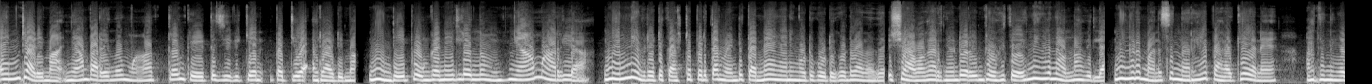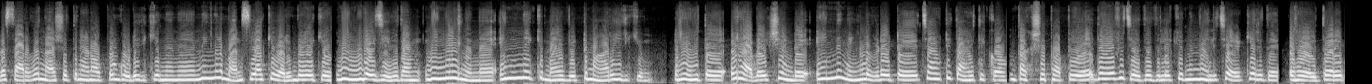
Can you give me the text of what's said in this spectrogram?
എന്റെ അടിമ. ഞാൻ പറയുന്നത് മാത്രം കേട്ട് ജീവിക്കാൻ പറ്റിയ ഒരു അടിമ. നിന്റെ ഈ പൂങ്കണിയിലൊന്നും ഞാൻ മാറില്ല. നിന്നെ ഇവിടെയിട്ട് കഷ്ടപ്പെടുത്താൻ വേണ്ടി തന്നെ ഞാൻ ഇങ്ങോട്ട് കൂട്ടിക്കൊണ്ട് വന്നത്. ശ്യാമ കരഞ്ഞോണ്ട് പറയും രോഹിത്തെ നിങ്ങൾ നന്നാവില്ല. നിങ്ങളുടെ മനസ്സ് നിറയെ പഴകയാണ്. അത് നിങ്ങളുടെ സർവനാശത്തിനാണ് ഒപ്പം കൂടിയിരിക്കുന്നത് നിങ്ങൾ മനസ്സിലാക്കി വരുമ്പോഴേക്കും നിങ്ങളുടെ ജീവിതം നിങ്ങളിൽ നിന്ന് എന്നേക്കുമായി വിട്ടുമാറിയിരിക്കും. രോഹിത്തെ ഒരു അപേക്ഷയുണ്ട്. എന്നെ നിങ്ങൾ ഇവിടെ ഇട്ട് ചവിട്ടി താഴ്ത്തിക്കോ. പക്ഷെ പപ്പിയെ ദയവ് ചെയ്ത് ഇതിലേക്കൊന്നും വലിച്ചഴക്കരുത്. രോഹിത് പറയും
